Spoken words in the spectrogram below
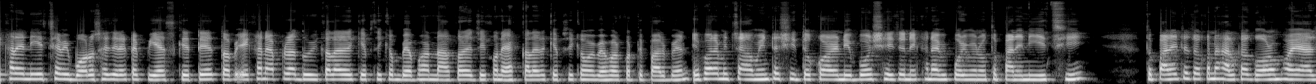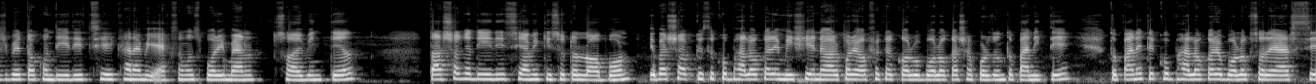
এখানে নিয়েছি আমি বড় সাইজের একটা পেঁয়াজ কেটে। তবে এখানে আপনারা দুই কালারের ক্যাপসিকাম ব্যবহার না করে যে কোনো এক কালারের ক্যাপসিকাম ব্যবহার করতে পারবেন। এবার আমি চাউমিনটা সিদ্ধ করে নিব, সেই জন্য এখানে আমি পরিমাণ মতো পানি নিয়েছি। তো পানিটা যখন হালকা গরম হয়ে আসবে, তখন দিয়ে দিচ্ছি এখানে আমি এক চামচ পরিমাণ সয়াবিন তেল। তার সঙ্গে দিয়ে দিচ্ছি আমি কিছুটা লবণ। এবার সব কিছু খুব ভালো করে মিশিয়ে নেওয়ার পরে অপেক্ষা করব বলক আসা পর্যন্ত পানিতে। তো পানিতে খুব ভালো করে বলক চলে আসছে।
